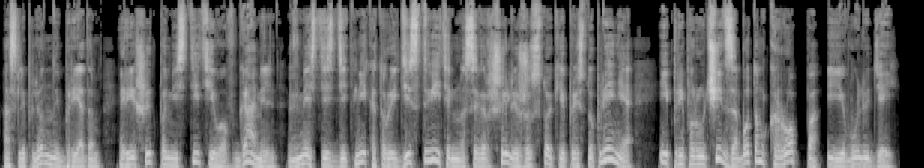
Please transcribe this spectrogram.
ослепленный бредом, решит поместить его в Гамельн вместе с детьми, которые действительно совершили жестокие преступления, и припоручить заботам Кроппа и его людей.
